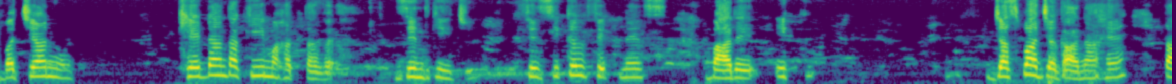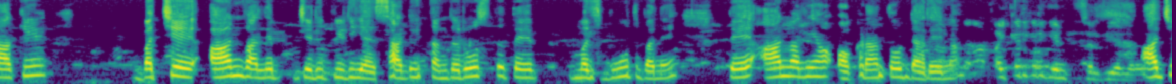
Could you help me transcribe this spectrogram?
ਬੱਚਿਆਂ ਨੂੰ ਖੇਡਾਂ ਦਾ ਕੀ ਮਹੱਤਵ ਹੈ ਜ਼ਿੰਦਗੀ 'ਚ? ਫਿਜ਼ੀਕਲ ਫਿਟਨੈਸ ਬਾਰੇ ਇੱਕ ਜਜ਼ਬਾ ਜਗਾਉਣਾ ਹੈ ਤਾਂ ਕਿ ਬੱਚੇ ਆਉਣ ਵਾਲੇ ਜਿਹੜੀ ਪੀੜ੍ਹੀ ਹੈ ਸਾਡੀ ਤੰਦਰੁਸਤ ਤੇ ਮਜ਼ਬੂਤ ਬਣੇ ਤੇ ਆਉਣ ਵਾਲੀਆਂ ਔਕੜਾਂ ਤੋਂ ਡਰੇ ਨਾ। ਅੱਜ ਕਿਹੜੀ ਕਿਹੜੀ ਗੇਮ ਚੱਲਦੀ ਹੈ ਮੇਰੇ ਅੱਜ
